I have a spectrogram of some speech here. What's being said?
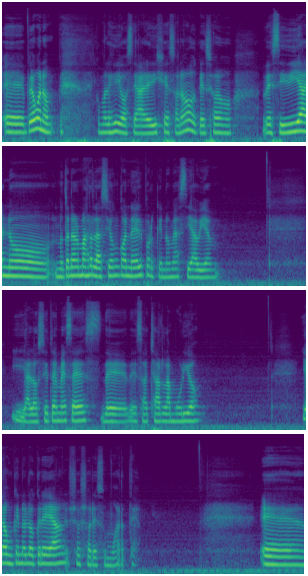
Eh, pero bueno, como les digo, o sea, le dije eso, ¿no? Que yo decidía no, no tener más relación con él porque no me hacía bien. Y a los siete meses de, esa charla murió. Y aunque no lo crean, yo lloré su muerte. Eh,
